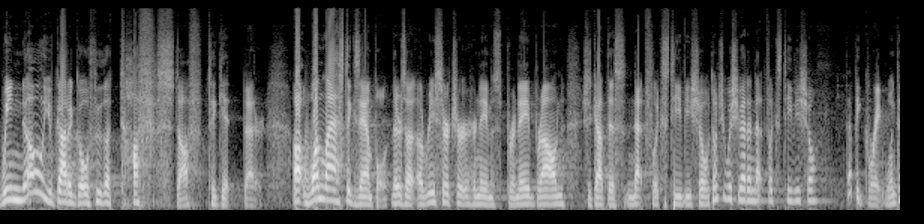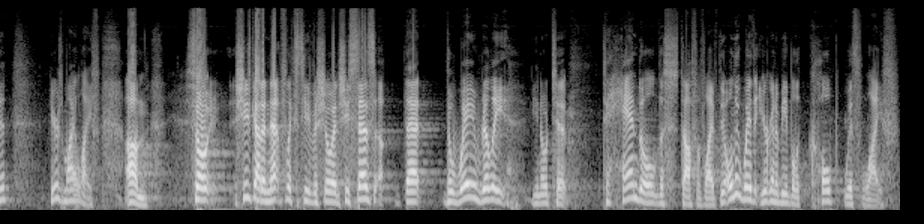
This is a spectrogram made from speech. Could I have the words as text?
We know you've got to go through the tough stuff to get better. Uh, one last example. There's a, a, researcher, her name is Brene Brown. She's got this Netflix TV show. Don't you wish you had a Netflix TV show? That'd be great, wouldn't it? Here's my life. Um, so she's got a Netflix TV show, and she says that the way, really, you know, to, to handle the stuff of life, the only way that you're going to be able to cope with life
